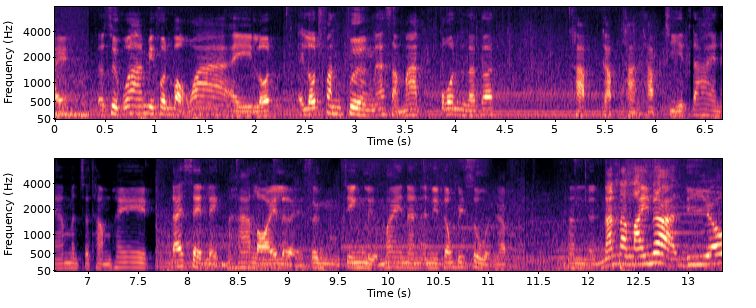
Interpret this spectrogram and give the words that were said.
200รู้สึกว่ามีคนบอกว่าไอ้รถไอ้รถฟันเฟืองนะสามารถป้นแล้วก็ขับกับฐานทัพจี๊ดได้นะ มันจะทำให้ได้เศษเหล็กมา 500 เลย ซึ่งจริงหรือไม่นั้นอันนี้ต้องพิสูจน์ครับ นั่นเลยนั่นอะไรน่ะเดี๋ยว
